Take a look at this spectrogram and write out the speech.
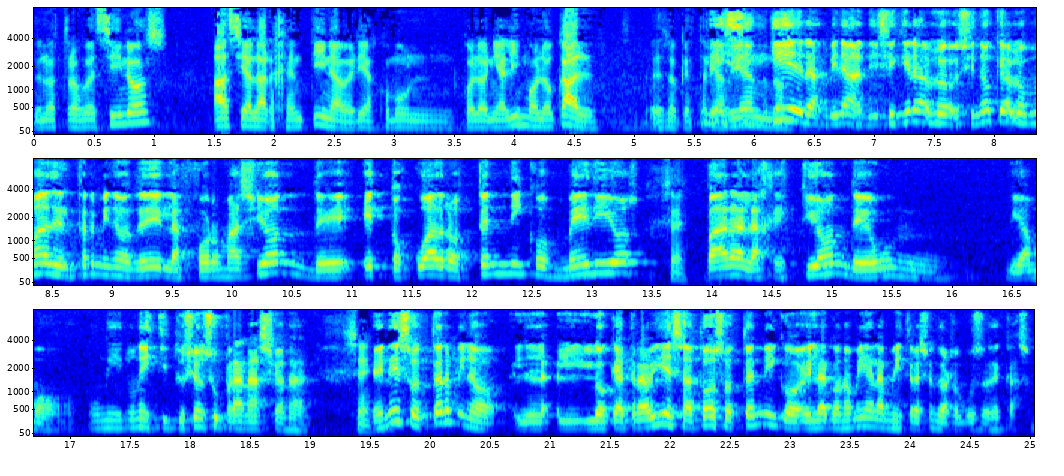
de nuestros vecinos, hacia la Argentina, verías, como un colonialismo local, es lo que estarías viendo. Ni siquiera, mirá, ni siquiera hablo, sino que hablo más del término de la formación de estos cuadros técnicos medios para la gestión de un, digamos, una institución supranacional. En esos términos, lo que atraviesa a todos esos técnicos es la economía y la administración de los recursos escasos.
